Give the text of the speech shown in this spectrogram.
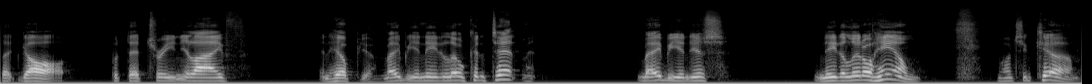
Let God put that tree in your life and help you. Maybe you need a little contentment. Maybe you just need a little hymn. Don't you come?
